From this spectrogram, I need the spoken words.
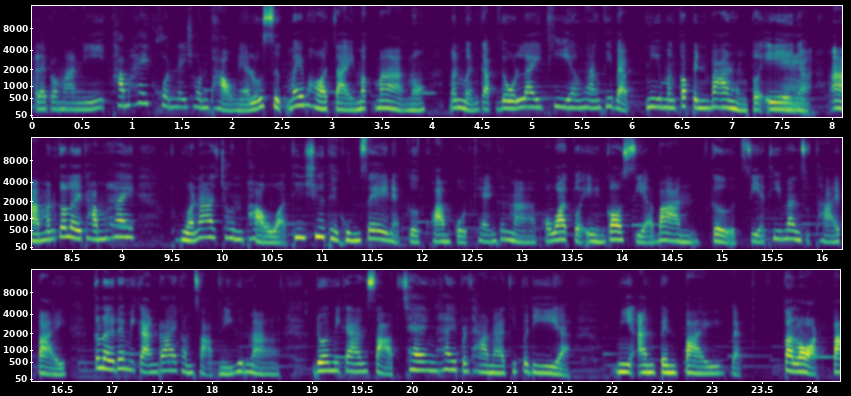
อะไรประมาณนี้ทำให้คนในชนเผ่าเนี่ยรู้สึกไม่พอใจมากๆเนาะมันเหมือนกับโดนไล่ที่ทั้งๆที่แบบนี่มันก็เป็นบ้านของตัวเองอะ่ะอ่ามันก็เลยทำให้ หัวหน้าชนเผ่าอะที่ชื่อเทคุมเซ่เนี่ยเกิดความโกรธแค้นขึ้นมา เพราะว่าตัวเองก็เสียบ้านเกิดเสียที่มั่นสุดท้ายไป ก็เลยได้มีการร่ายคำสาปนี้ขึ้นมา โดยมีการสาปแช่งให้ประธานาธิบดีอะมีอันเป็นไปแบบตลอดไป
